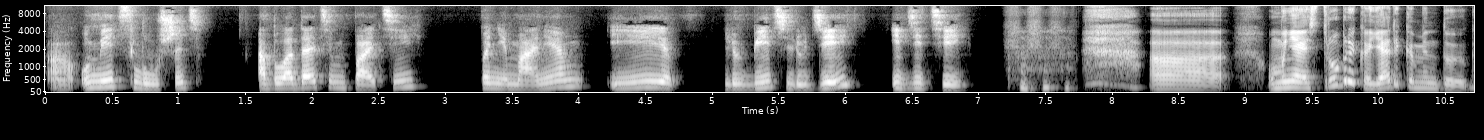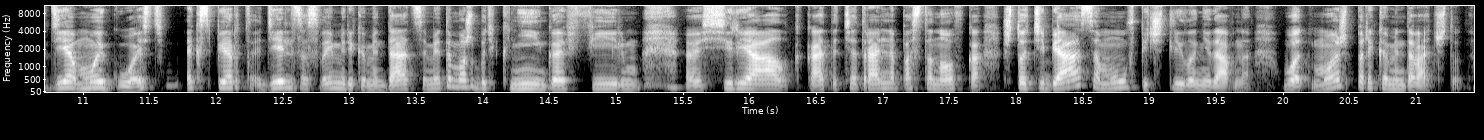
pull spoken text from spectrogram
а, уметь слушать, обладать эмпатией, пониманием и любить людей и детей. А, у меня есть рубрика «Я рекомендую», где мой гость, эксперт, делится своими рекомендациями. Это может быть книга, фильм, э, сериал, какая-то театральная постановка, что тебя саму впечатлило недавно. Вот, можешь порекомендовать что-то?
